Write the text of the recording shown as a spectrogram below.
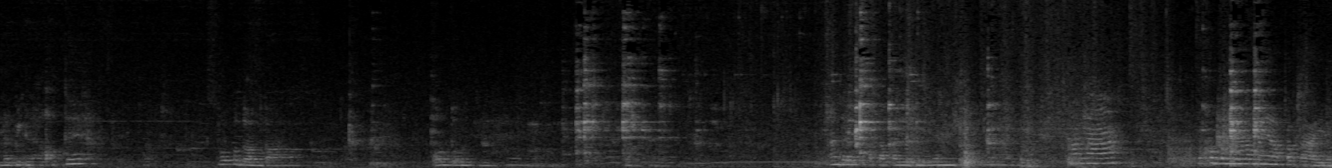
Nabigla ako, te. Huwag ko doon doon. Unti-unti. Ang dahil patatayo yan. Mama. Baka ba na mamaya pa tayo?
